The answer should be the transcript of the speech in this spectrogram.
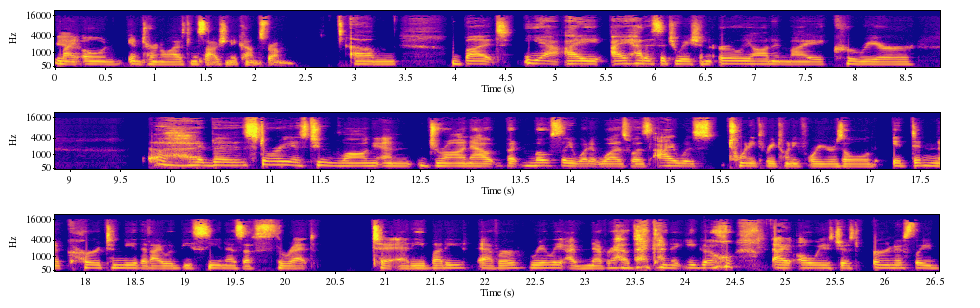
yeah. my own internalized misogyny comes from. Um, but yeah, I I had a situation early on in my career. Uh, the story is too long and drawn out, but mostly what it was was I was 23, 24 years old. It didn't occur to me that I would be seen as a threat to anybody ever, really. I've never had that kind of ego. I always just earnestly,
